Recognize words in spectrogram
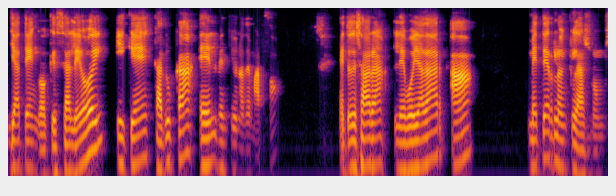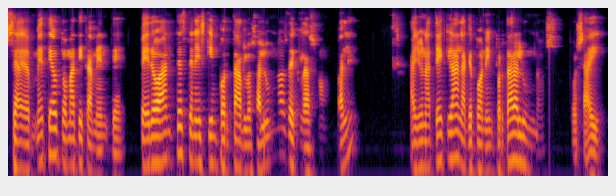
Ya tengo que sale hoy y que caduca el 21 de marzo. Entonces ahora le voy a dar a meterlo en Classroom. Se mete automáticamente, pero antes tenéis que importar los alumnos de Classroom, ¿vale? Hay una tecla en la que pone importar alumnos, pues ahí.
